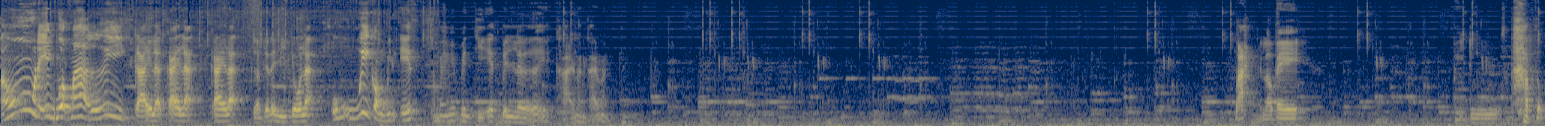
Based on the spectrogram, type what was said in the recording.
เอ้าได้เอ็บวกมาเอ้ยไกลละไกลละไกลละเกือบจะได้มีโจรละโอ้โหกล่องบินเอสทำไมไม่เป็น GS เป็นเลย ขายมันขายมันไปเราไป ไปดูสภาพศพ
